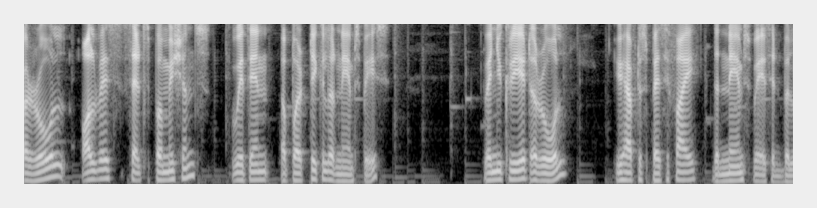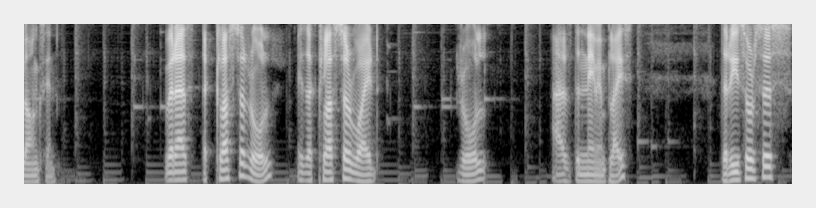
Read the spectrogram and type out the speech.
A role always sets permissions within a particular namespace. When you create a role, you have to specify the namespace it belongs in. Whereas a cluster role is a cluster wide role, as the name implies. The resources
